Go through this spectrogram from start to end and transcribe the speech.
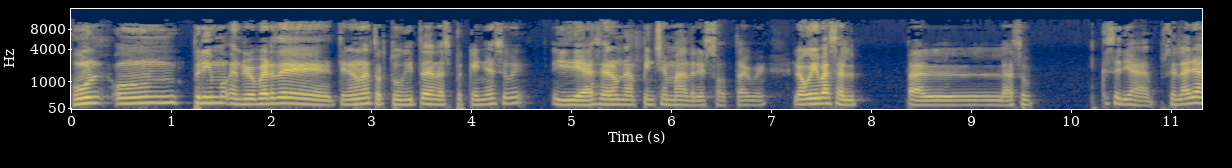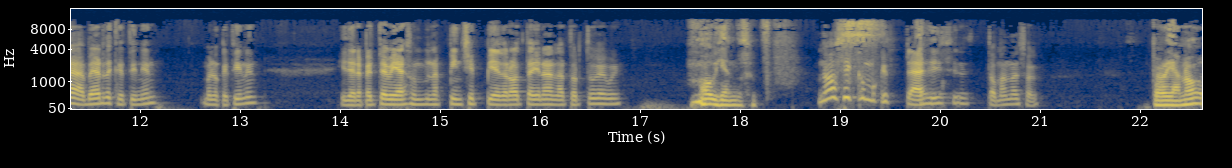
Un, un primo en Río Verde tenía una tortuguita de las pequeñas, güey. Y esa era una pinche madre sota, güey. Luego ibas al, al, a su, ¿qué sería? Pues el área verde que tienen. Bueno, que tienen. Y de repente veías una pinche piedrota y era la tortuga, güey. Moviéndose. No, así como que, así, sí, tomando el sol. Pero ya no,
